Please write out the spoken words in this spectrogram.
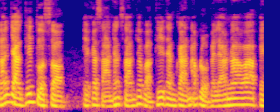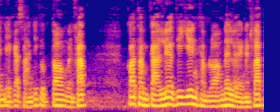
หลังจากที่ตรวจสอบเอกสารทั้ง 3 ฉบับที่ทำการอัปโหลดไปแล้วนะว่าเป็นเอกสารที่ถูกต้องนะครับ ก็ทำการเลือกที่ยื่นคำร้องได้เลยนะครับ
